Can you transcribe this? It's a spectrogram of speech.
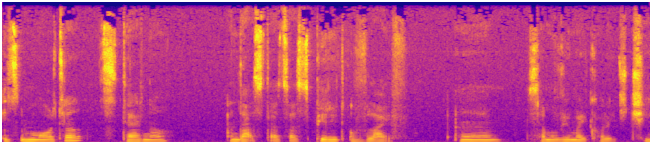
It's immortal, it's eternal, and that's that's a spirit of life. Um, some of you might call it chi.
